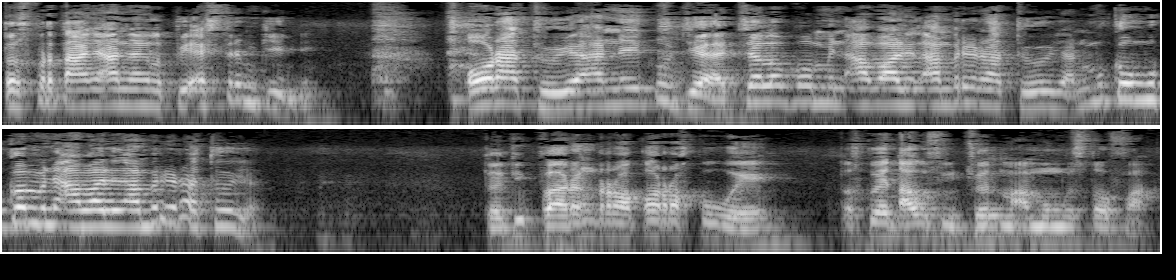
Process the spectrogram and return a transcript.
Terus pertanyaan yang lebih ekstrim gini. Ora doyane iku jajal apa min awalil amri ra doyan. Muga-muga min awalil amri ra doyan. Dadi bareng rokok roh kue, terus kue tahu sujud makmum Mustafa.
